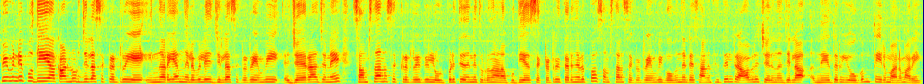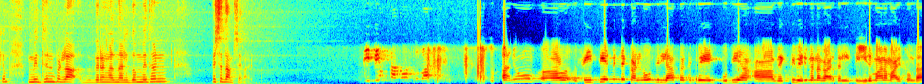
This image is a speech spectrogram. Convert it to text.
പി എമ്മിന്റെ പുതിയ കണ്ണൂർ ജില്ലാ സെക്രട്ടറിയെ ഇന്നറിയാം. നിലവിലെ ജില്ലാ സെക്രട്ടറി എം വി ജയരാജനെ സംസ്ഥാന സെക്രട്ടേറിയറ്റിൽ ഉൾപ്പെടുത്തിയതിനെ തുടർന്നാണ് പുതിയ സെക്രട്ടറി തെരഞ്ഞെടുപ്പ്. സംസ്ഥാന സെക്രട്ടറി എം വി ഗോവിന്ദന്റെ സാന്നിധ്യത്തിൽ രാവിലെ ചേരുന്ന ജില്ലാ നേതൃയോഗം തീരുമാനം അറിയിക്കും. മിഥുൻ പിള്ള വിവരങ്ങൾ നൽകും. മിഥുൻ വിശദാംശങ്ങൾ. അനു സി പി എമ്മിന്റെ കണ്ണൂർ ജില്ലാ സെക്രട്ടറിയായി പുതിയ വ്യക്തി വരുമെന്ന കാര്യത്തിൽ തീരുമാനമായിട്ടുണ്ട്.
